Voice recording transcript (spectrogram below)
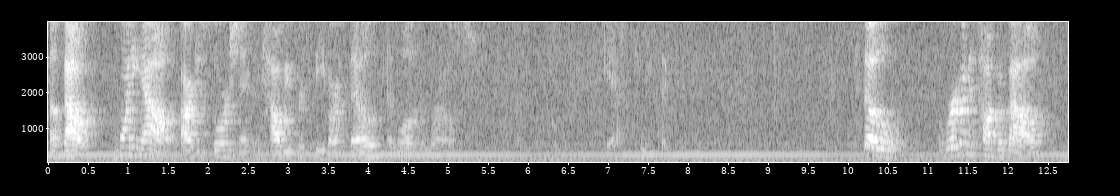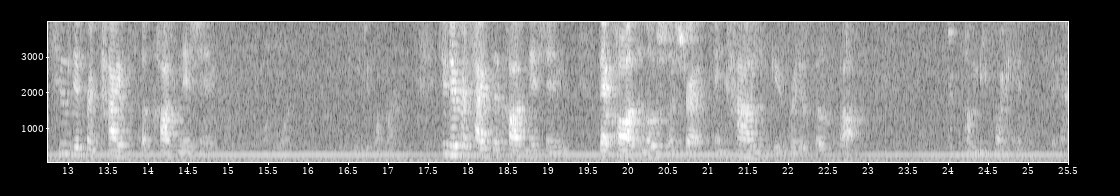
about pointing out our distortions and how we perceive ourselves as well as the world. Yeah, So, we're going to talk about two different types of cognitions. One more. Can you do one more? Two different types of cognitions that cause emotional stress and how you can get rid of those thoughts. I'm gonna be pointing to him.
